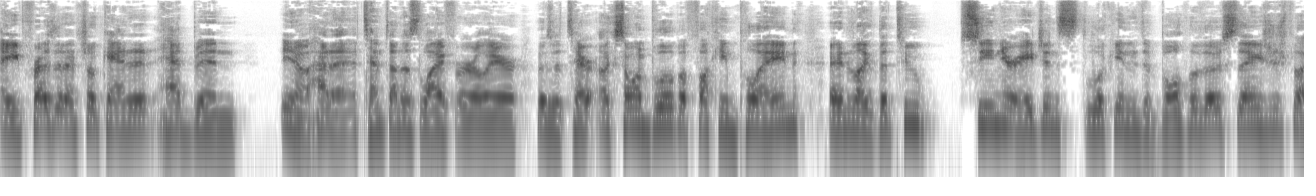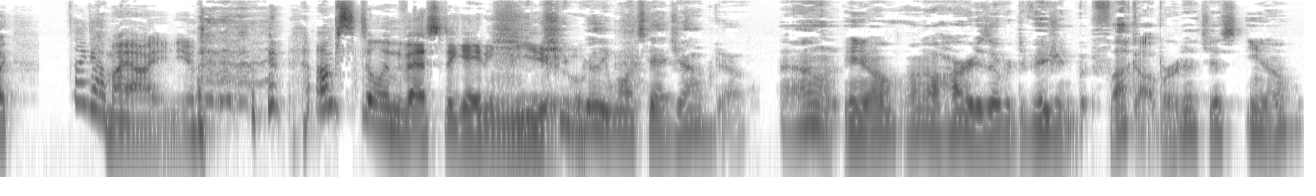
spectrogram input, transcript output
a presidential candidate had been, you know, had an attempt on his life earlier. There's a terror, like someone blew up a fucking plane and like the two senior agents looking into both of those things just be like, I got my eye on you. I'm still investigating you. She really wants that job, though. I don't, you know, I don't know how hard it is over division, but fuck Alberta. Just, you know,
